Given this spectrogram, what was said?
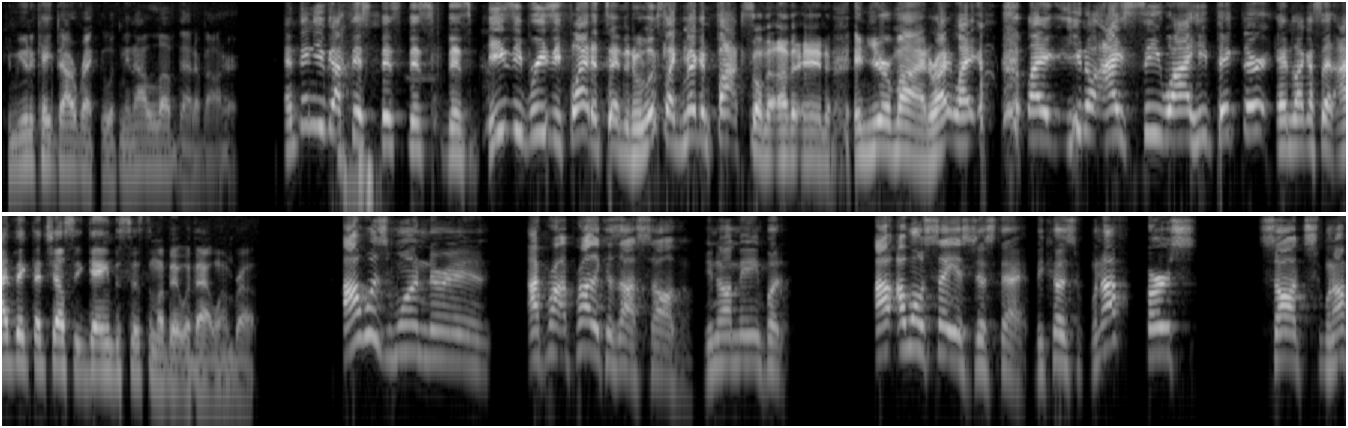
Communicate directly with me, and I love that about her. And then you got this this this this easy breezy flight attendant who looks like Megan Fox on the other end in your mind, right? Like like you know, I see why he picked her, and like I said, I think that Chelsea gained the system a bit with that one, bro. I was wondering, I pro- probably because I saw them, you know what I mean? But I, I won't say it's just that because when I first saw when I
